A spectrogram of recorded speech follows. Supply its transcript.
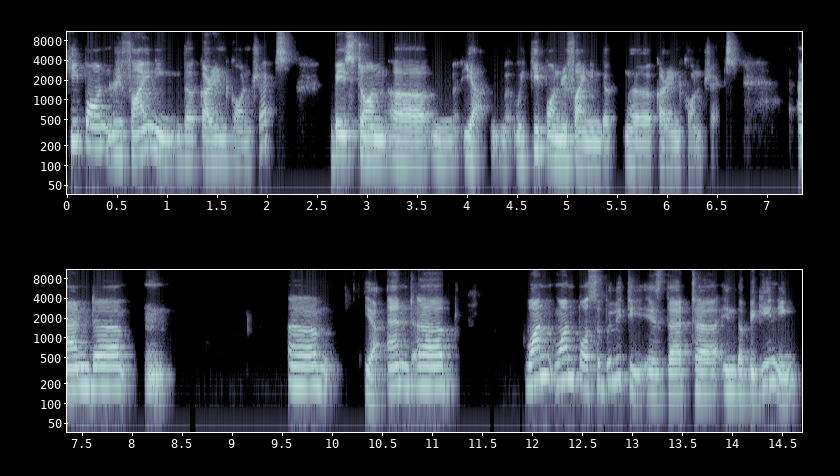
keep on refining the current contracts based on, uh, yeah, we keep on refining the current contracts. And um, yeah, and uh, one, one possibility is that in the beginning,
